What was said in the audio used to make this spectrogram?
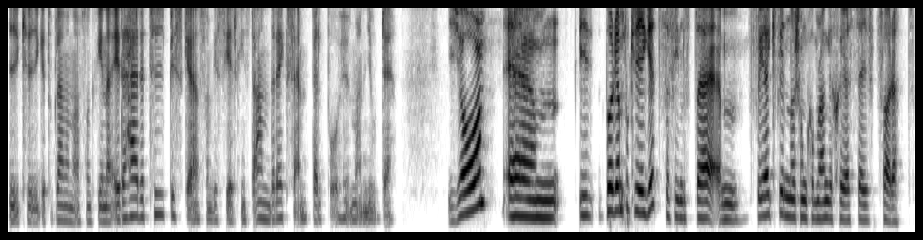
i kriget och bland annat som kvinna. Är det här det typiska som vi ser? Finns det andra exempel på hur man gjorde? Ja, ehm, i början på kriget så finns det em, flera kvinnor som kommer att engagera sig för att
